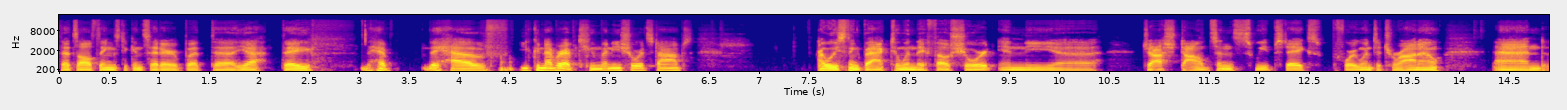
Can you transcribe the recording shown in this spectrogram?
That's all things to consider. But uh, yeah, they they have they have you can never have too many shortstops. I always think back to when they fell short in the uh, Josh Donaldson sweepstakes before he went to Toronto, and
